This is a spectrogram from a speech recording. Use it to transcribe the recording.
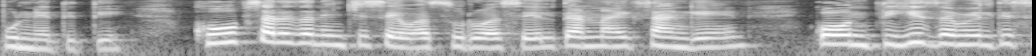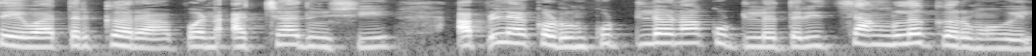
पुण्यतिथी. खूप साऱ्या जणींची सेवा सुरू असेल त्यांना एक सांगेन कोणतीही जमेल ती सेवा तर करा पण आजच्या दिवशी आपल्याकडून कुठलं ना कुठलं तरी चांगलं कर्म होईल.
